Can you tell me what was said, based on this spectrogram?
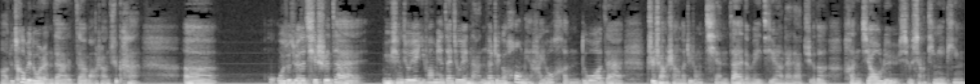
啊，就特别多人在在网上去看，呃，我我就觉得，其实，在女性就业一方面，在就业难的这个后面，还有很多在职场上的这种潜在的危机，让大家觉得很焦虑，就想听一听。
